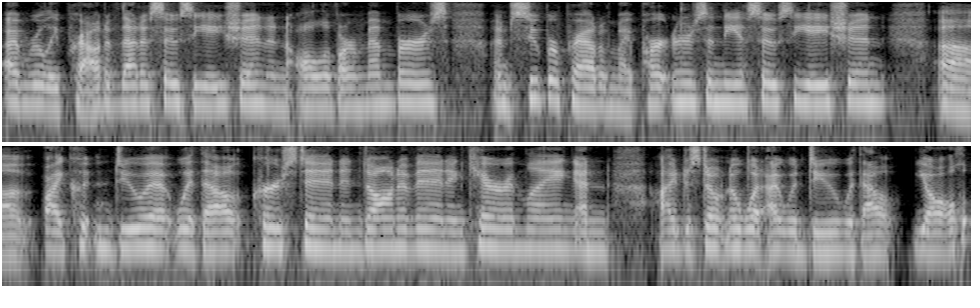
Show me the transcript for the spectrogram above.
I'm really proud of that association and all of our members. I'm super proud of my partners in the association. Uh, I couldn't do it without Kirsten and Donovan and Karen Lang, and I just don't know what I would do without y'all.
